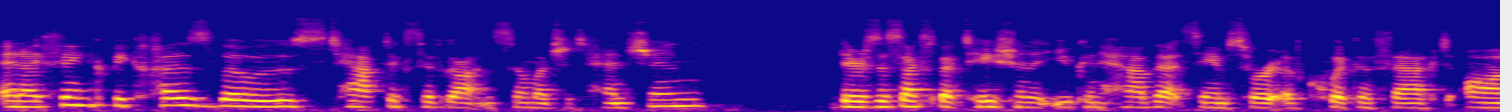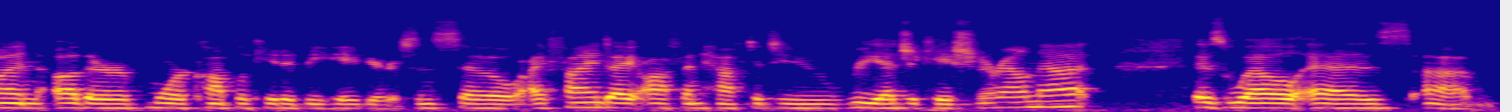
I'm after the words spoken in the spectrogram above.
And I think because those tactics have gotten so much attention, there's this expectation that you can have that same sort of quick effect on other more complicated behaviors. And so I find I often have to do re education around that, as well as um,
